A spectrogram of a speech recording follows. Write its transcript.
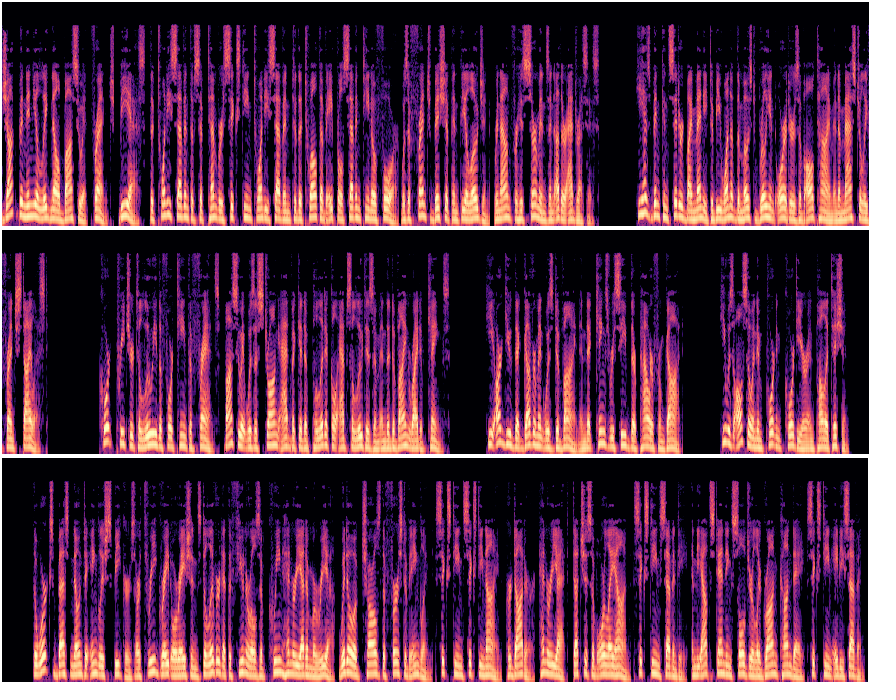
Jacques Benigne Lignel Bossuet French, B.S., the 27th of September 1627 to the 12th of April 1704 was a French bishop and theologian, renowned for his sermons and other addresses. He has been considered by many to be one of the most brilliant orators of all time and a masterly French stylist. Court preacher to Louis XIV of France, Bossuet was a strong advocate of political absolutism and the divine right of kings. He argued that government was divine and that kings received their power from God. He was also an important courtier and politician. The works best known to English speakers are three great orations delivered at the funerals of Queen Henrietta Maria, widow of Charles I of England 1669, her daughter, Henriette, Duchess of Orléans 1670, and the outstanding soldier Le Grand Condé 1687.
